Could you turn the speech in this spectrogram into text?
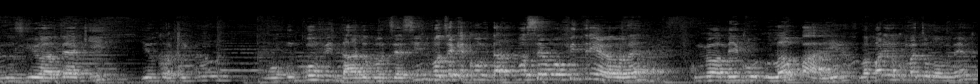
Nos guiou até aqui e eu tô aqui com um- um convidado, vou dizer assim. Não vou dizer que é convidado porque você é o anfitrião, né? Com meu amigo Lamparina. Lamparina, como é teu nome mesmo?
